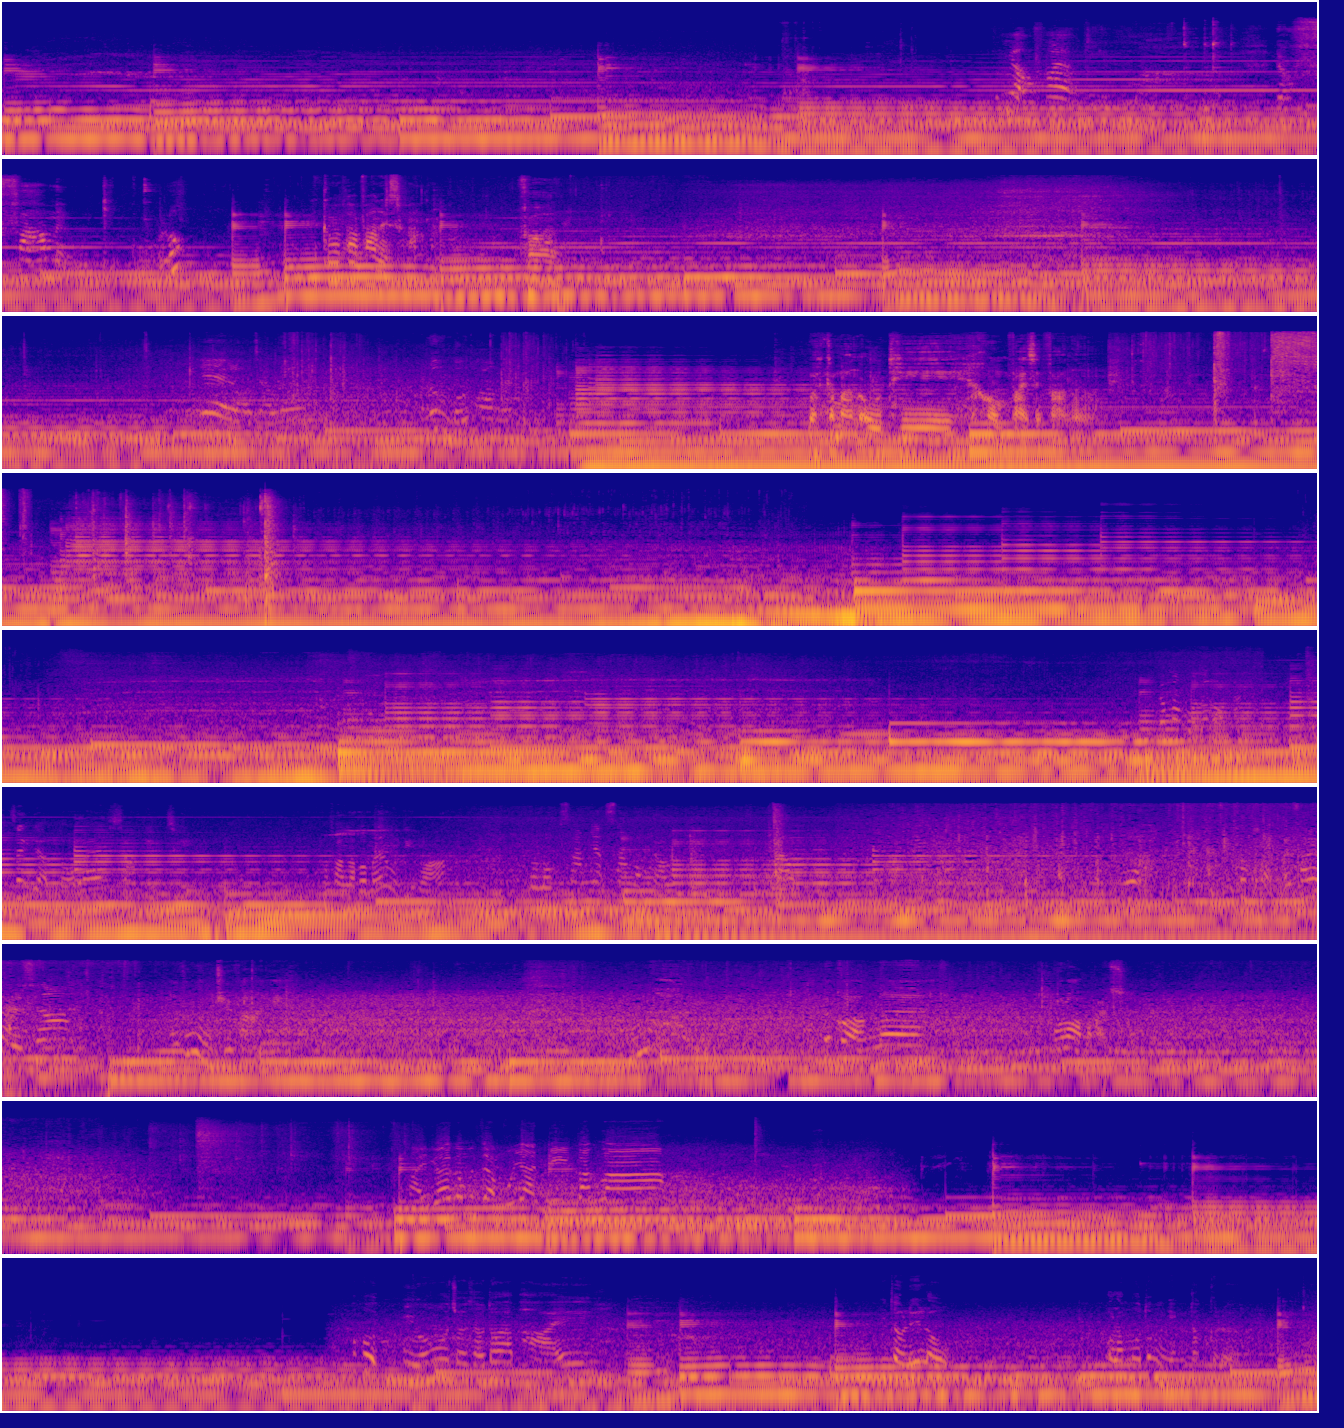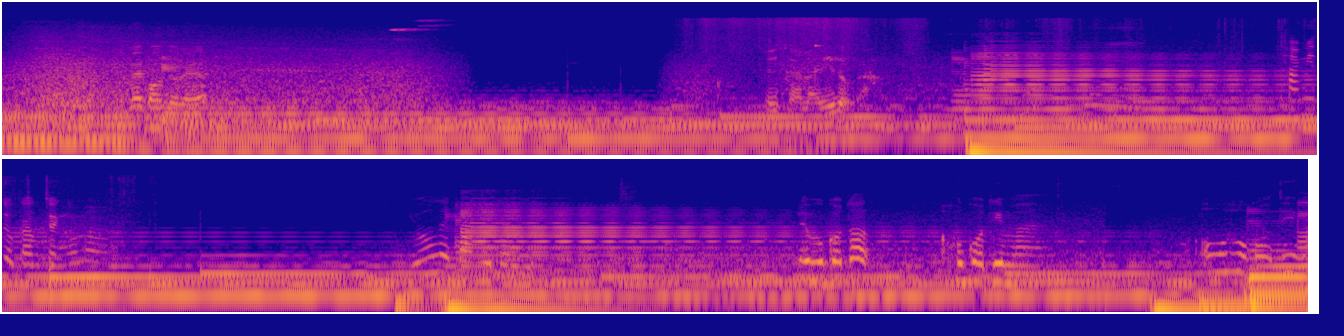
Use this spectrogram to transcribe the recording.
有花有花，咪会结果咯？今晚翻唔嚟食饭？翻。一日落酒啦，我都唔煲汤嘅。喂，今晚 OT，我唔快食饭啊。今叔，你快啲入嚟先啦，我都唔煮飯嘅。一個人咧，好難埋數。而家根本就冇人記得啦。不過如果我再走多一排，呢度呢路，我諗我都唔認得。咩幫到你啊？你成日嚟呢度㗎？貪呢度夠靜啊嘛。如果你教佢哋，你會覺得好過啲咩？我會好過啲㗎。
